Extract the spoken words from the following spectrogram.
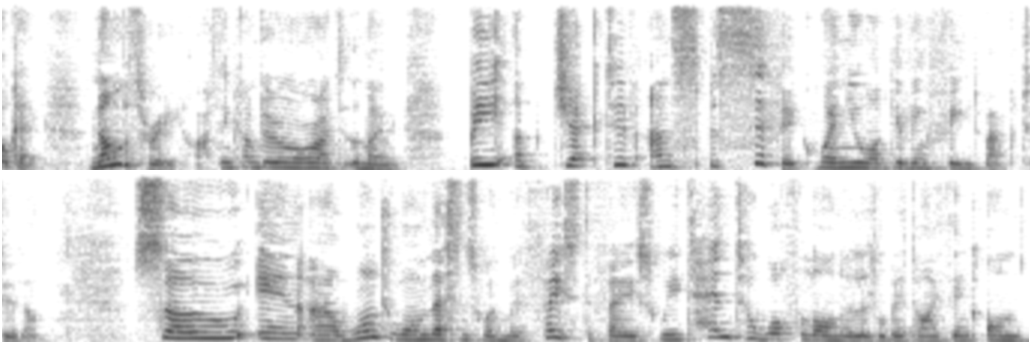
Okay, number three, I think I'm doing all right at the moment. Be objective and specific when you are giving feedback to them. So in our one-to-one -one lessons when we're face-to-face, -face, we tend to waffle on a little bit, I think, on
